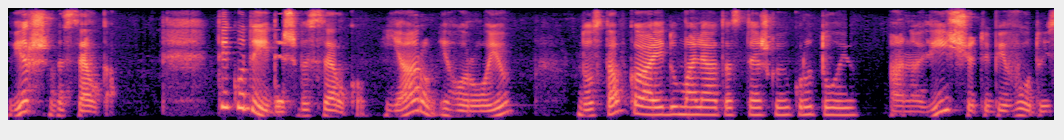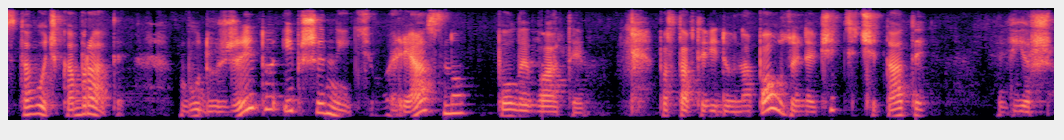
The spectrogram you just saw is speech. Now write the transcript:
Вірш веселка. Ти куди йдеш, веселко? Яром і горою? До ставка йду малята стежкою крутою. А навіщо тобі воду із ставочка брати? Буду жито і пшеницю рясно поливати. Поставте відео на паузу і навчіться читати вірш.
